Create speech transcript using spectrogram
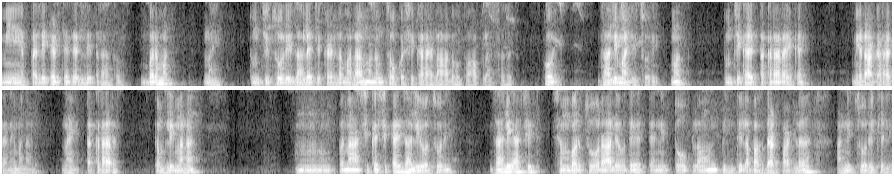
मी पलीकडच्या गल्लीत राहतो. बरं मग? नाही. तुमची चोरी झाल्याचे कळलं मला म्हणून चौकशी करायला आलो होतो आपला सहज. होय. झाली माझी चोरी. मग? तुमची काय तक्रार आहे काय? मी रागारागाने म्हणालो. नाही तक्रार? कमली म्हणा. पण अशी कशी काय झाली हो चोरी? झाली अशीच. शंभर चोर आले होते. त्यांनी तोफ लावून भिंतीला भगदाड पाडलं आणि चोरी केली.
